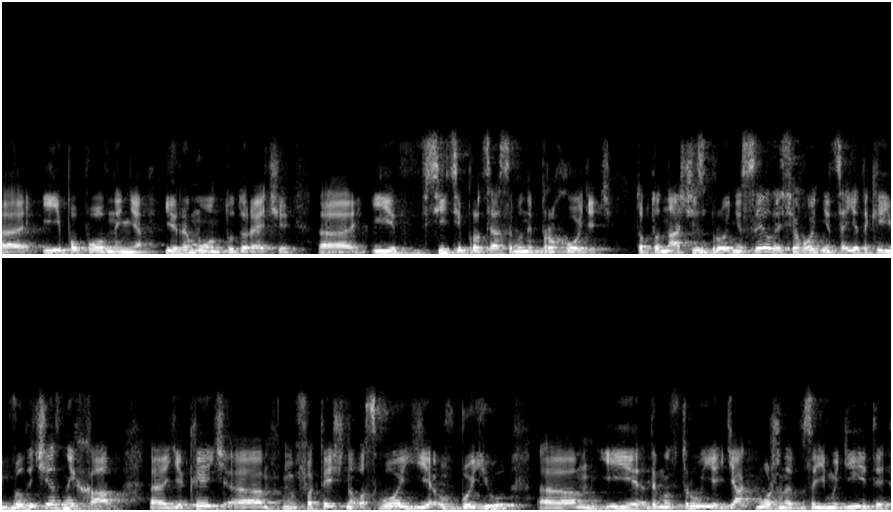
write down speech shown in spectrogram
е, і поповнення, і ремонту. До речі, е, і всі ці процеси вони проходять. Тобто наші збройні сили сьогодні це є такий величезний хаб, е, який фактично освоює в бою і демонструє, як можна взаємодіяти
